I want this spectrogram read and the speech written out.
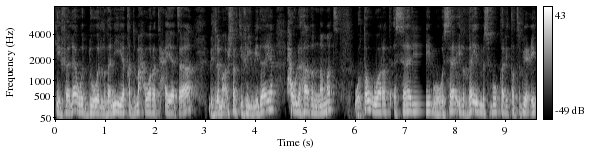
كيف لا والدول الغنية قد محورت حياتها مثل ما أشرت في البداية حول هذا النمط وطورت أساليب ووسائل غير مسبوقة لتطبيع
